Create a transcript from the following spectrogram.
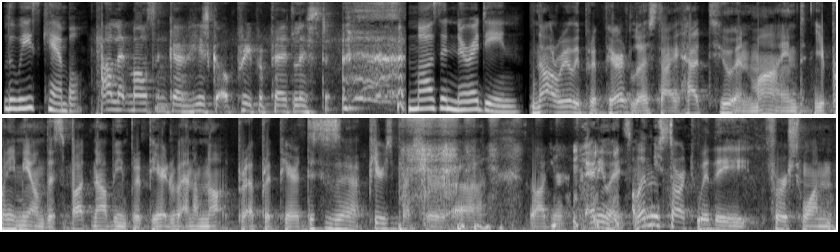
Louise Campbell. I'll let Mazen go. He's got a pre prepared list. Mazen Noureddin. Not really prepared list. I had two in mind. You're putting me on the spot, now being prepared, and I'm not pre- prepared. This is a peer pressure, uh, Roger. Anyways, let me start with the first one.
